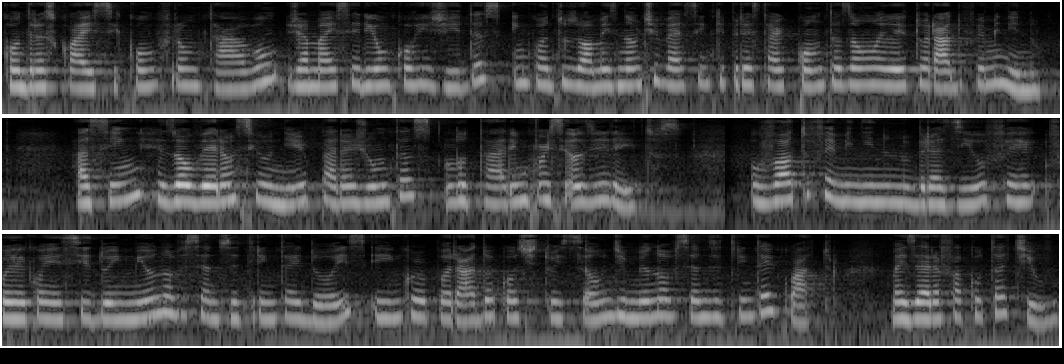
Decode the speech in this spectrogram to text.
contra as quais se confrontavam jamais seriam corrigidas enquanto os homens não tivessem que prestar contas a um eleitorado feminino. Assim, resolveram se unir para juntas lutarem por seus direitos. O voto feminino no Brasil foi reconhecido em 1932 e incorporado à Constituição de 1934 mas era facultativo.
